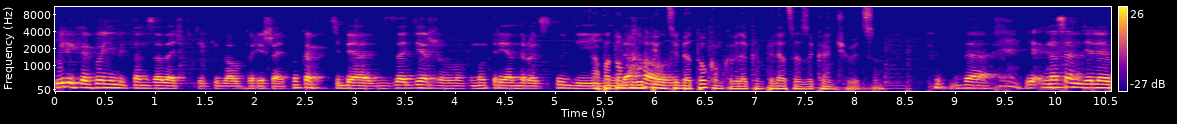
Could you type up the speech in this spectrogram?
Или какую-нибудь там задачку тебе кидал порешать. Ну, как тебя задерживало внутри Android студии. А потом лупил тебя током, когда компиляция заканчивается. Да. Я, на самом деле,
